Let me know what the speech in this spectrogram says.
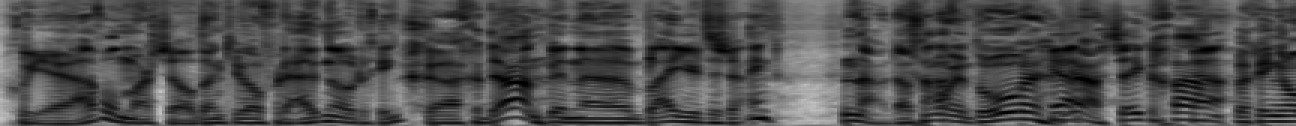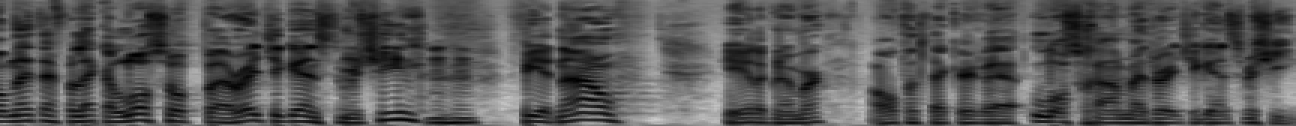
Goedenavond Marcel, dankjewel voor de uitnodiging. Graag gedaan. Ik ben eh, blij hier te zijn. Nou, dat is mooi om te horen. Ja, zeker gaaf. We gingen al net even lekker los op eh, Rage Against the Machine. Vietnam. Heerlijk nummer. Altijd lekker eh, losgaan met Rage Against the Machine.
